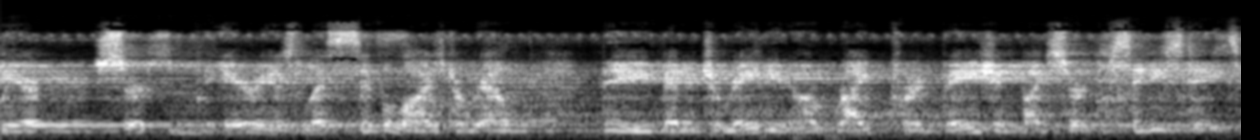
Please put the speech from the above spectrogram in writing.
where certain areas less civilized around the Mediterranean are ripe for invasion by certain city states,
